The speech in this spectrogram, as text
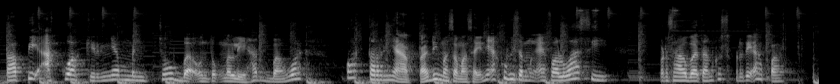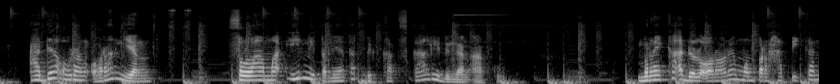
Tapi aku akhirnya mencoba untuk melihat bahwa oh ternyata di masa-masa ini aku bisa mengevaluasi persahabatanku seperti apa. Ada orang-orang yang selama ini ternyata dekat sekali dengan aku. Mereka adalah orang-orang yang memperhatikan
